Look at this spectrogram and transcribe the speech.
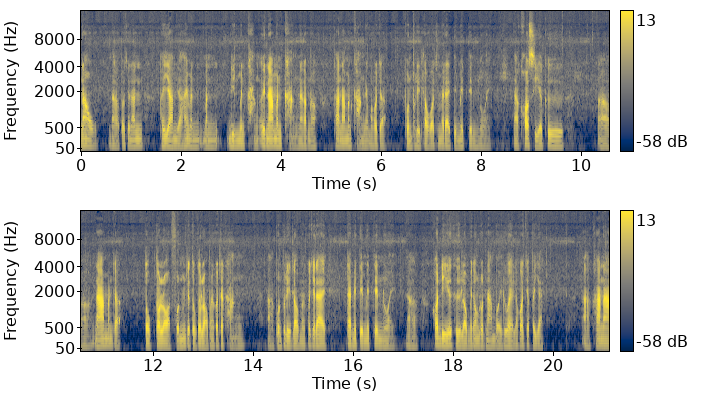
เน่านะครับ เพราะฉะนั้นพยายามอย่าให้มันมันดินมันขังเอ้ยน้ำมันขังนะครับเนาะถ้าน้ำมันขังเนี่ยมันก็จะผลผลิตเราก็จะไม่ได้เต็มเม็ดเต็มหน่วยนะข้อเสียคืออน้ำมันจะตกตลอดฝนมันจะตกตลอดมันก็จะขังผลผลิตเรามันก็จะได้ได้ไม่เต็มเม็ดเต็มหน่วยนะครับข้อดีก็คือเราไม่ต้องรดน้ำบ่อยด้วย แล้วก็จะประหยัด ค่าน้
